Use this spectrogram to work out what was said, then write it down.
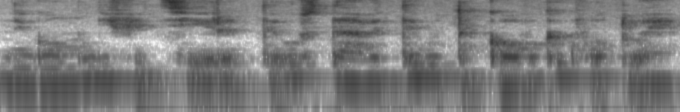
не го модифицирате, оставяте го такова каквото е.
